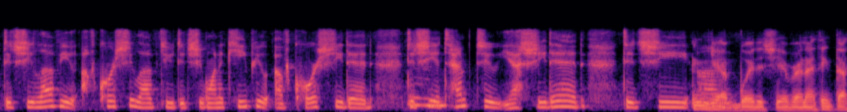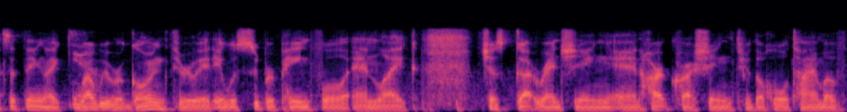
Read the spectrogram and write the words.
did she love you? Of course she loved you. Did she want to keep you? Of course she did. Did mm-hmm. she attempt to? Yes, she did. Did she? Um, yeah, boy, did she ever. And I think that's the thing. Like yeah. while we were going through it, it was super painful and like just gut wrenching and heart crushing through the whole time of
